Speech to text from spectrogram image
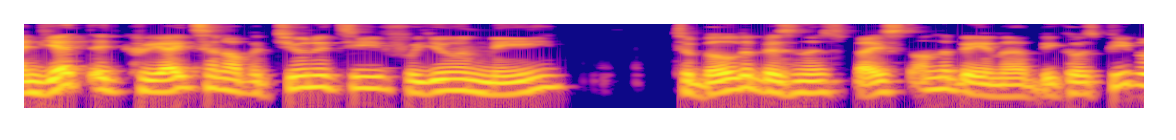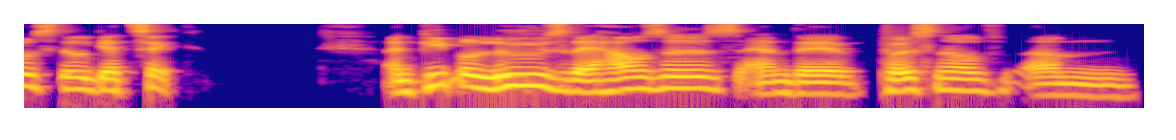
And yet it creates an opportunity for you and me to build a business based on the BEMER because people still get sick and people lose their houses and their personal um,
